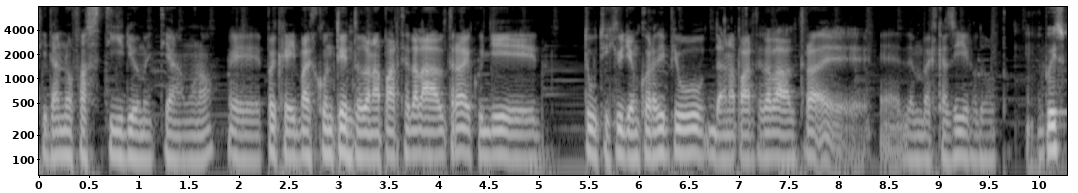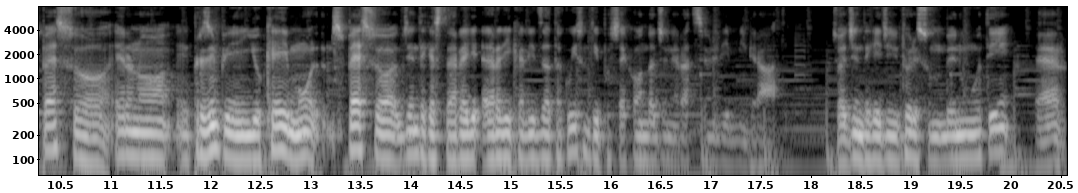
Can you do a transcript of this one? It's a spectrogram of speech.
ti danno fastidio, mettiamo, no? E poi crei malcontento da una parte e dall'altra e quindi tu ti chiudi ancora di più da una parte e dall'altra e, ed è un bel casino dopo. E poi spesso erano, per esempio in UK, mol- spesso gente che sta re- radicalizzata qui sono tipo seconda generazione di immigrati. Cioè gente che i genitori sono venuti per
